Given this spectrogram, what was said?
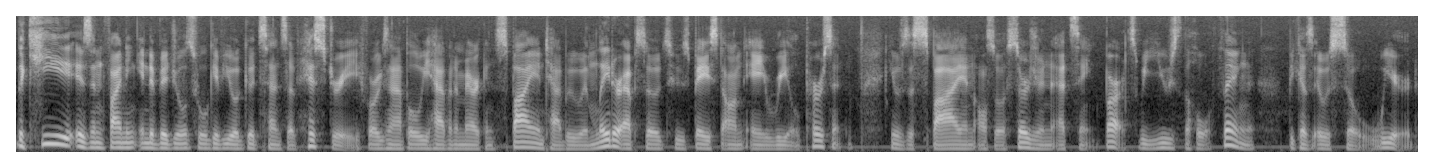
The key is in finding individuals who will give you a good sense of history. For example, we have an American spy in Taboo in later episodes who's based on a real person. He was a spy and also a surgeon at St. Bart's. We used the whole thing because it was so weird.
